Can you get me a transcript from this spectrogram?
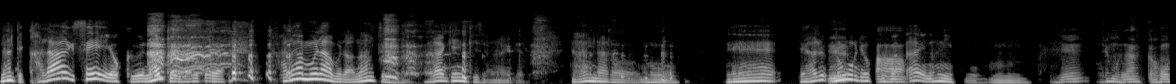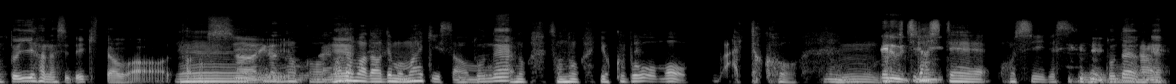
なんて、から性欲？なんていうの？これ。からムラムラ、なんていうのから元気じゃないけど。なんだろう、もう。ねえ、やる、ね能力がないのに、こう、うん。ね。でもなんか本当いい話できたわ。ね楽しい。えありがとなんか、うございまだまだ、でもマイキーさんはもう、本当ねあの、その欲望をもう、バーッとこううんん出る打ち出してほしいです。本当だよね。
